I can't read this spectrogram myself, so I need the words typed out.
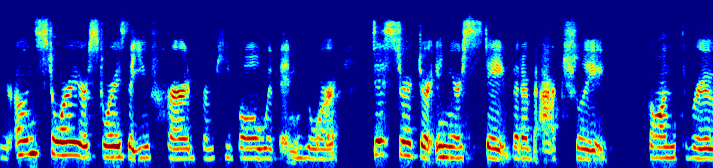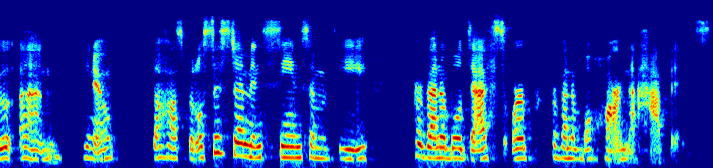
your own story or stories that you've heard from people within your district or in your state that have actually gone through, um, you know, the hospital system and seen some of the preventable deaths or preventable harm that happens.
